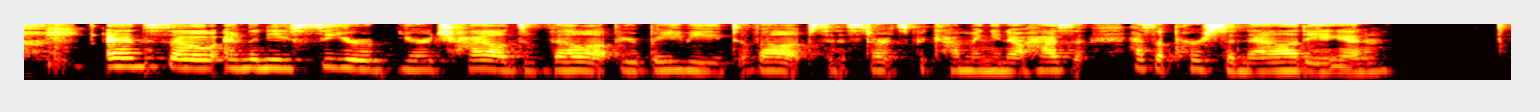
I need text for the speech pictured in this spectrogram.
and so and then you see your your child develop your baby develops and it starts becoming you know has has a personality and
